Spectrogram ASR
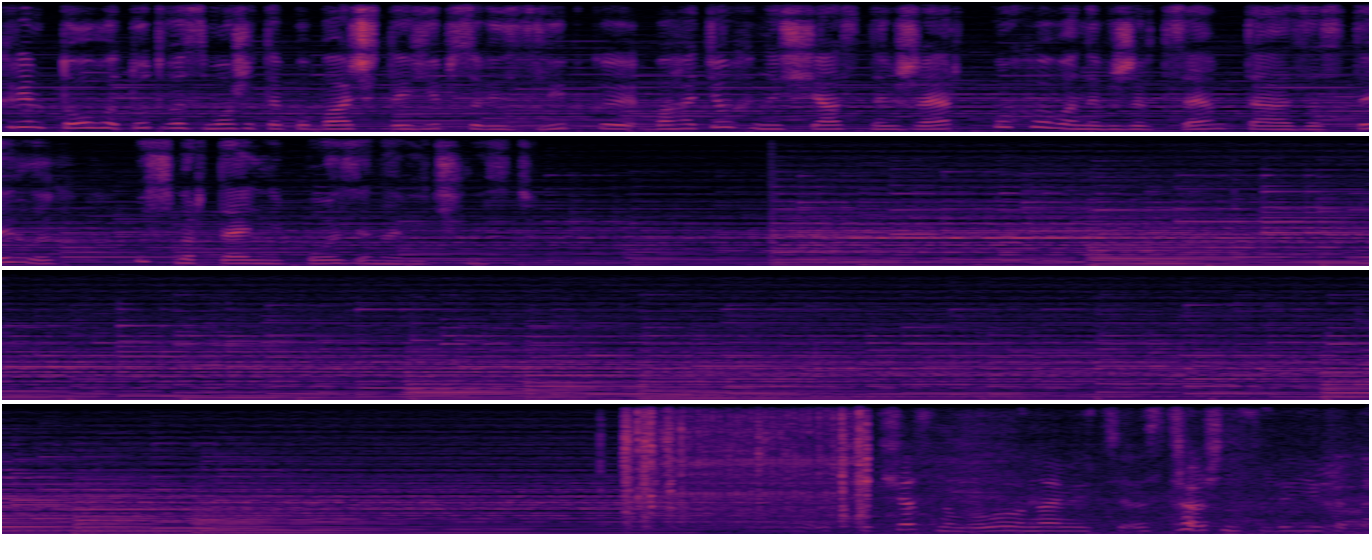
Крім того, тут ви зможете побачити гіпсові зліпки багатьох нещасних жертв, похованих живцем та застиглих у смертельній позі на вічність. Чесно, було навіть страшно сюди їхати.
